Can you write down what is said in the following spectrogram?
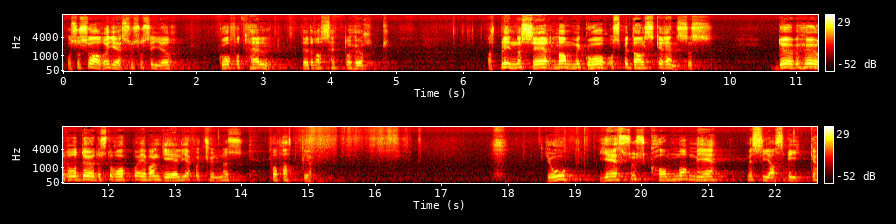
Og så svarer Jesus og sier, 'Gå og fortell det dere har sett og hørt.' At blinde ser, lamme går og spedalske renses. Døve hører og døde står opp, og evangeliet forkynnes for fattige. Jo, Jesus kommer med Messias rike.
